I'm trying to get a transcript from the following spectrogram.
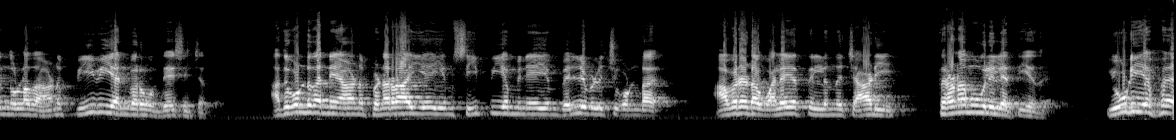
എന്നുള്ളതാണ് പി വി അൻവർ ഉദ്ദേശിച്ചത്. അതുകൊണ്ട് തന്നെയാണ് പിണറായിയെയും സി പി എമ്മിനെയും വെല്ലുവിളിച്ചുകൊണ്ട് അവരുടെ വലയത്തിൽ നിന്ന് ചാടി തൃണമൂലിലെത്തിയത്. യു ഡി എഫ്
